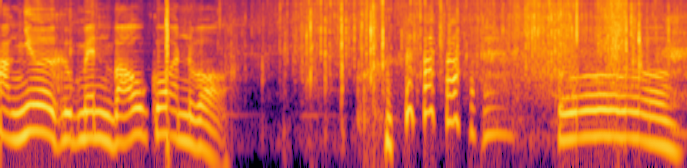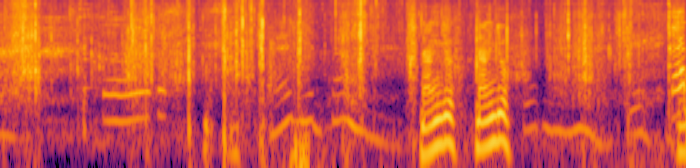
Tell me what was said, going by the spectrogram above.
หังเยอะคือเม็นเบาก้อนบ่ โอ้นังอยู่นังอยู่โอ้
